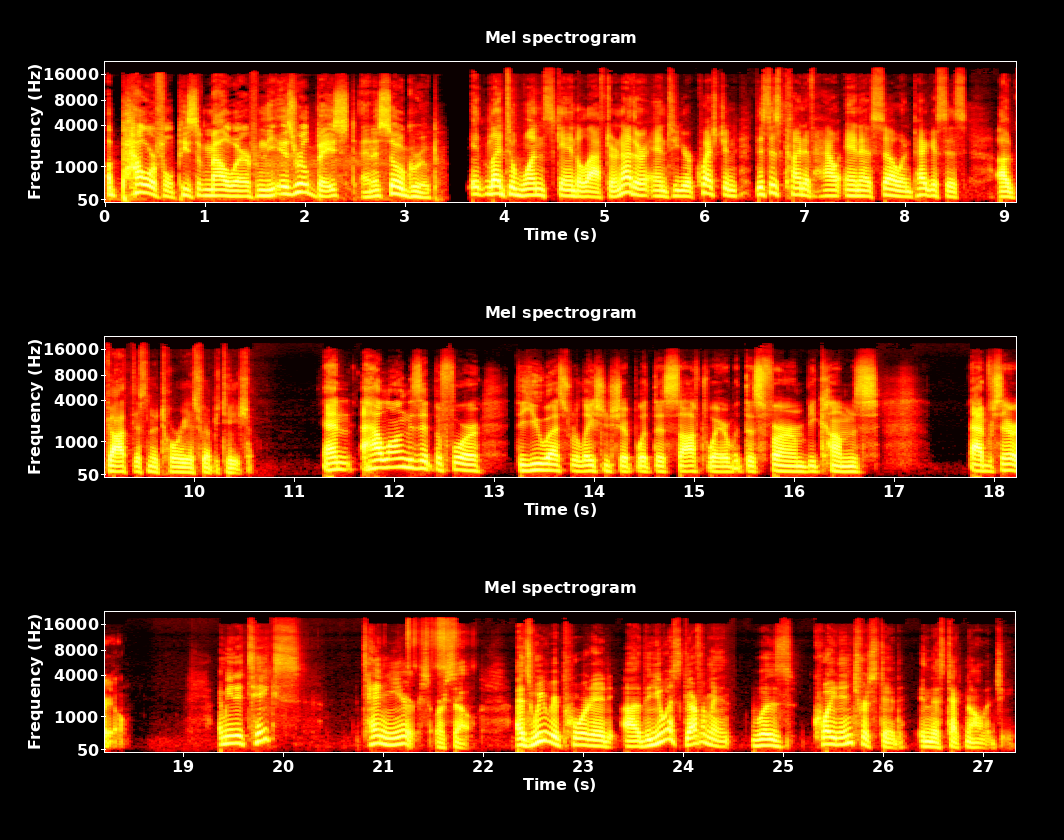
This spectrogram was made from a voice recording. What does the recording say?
a powerful piece of malware from the Israel based NSO group it led to one scandal after another. And to your question, this is kind of how NSO and Pegasus uh, got this notorious reputation. And how long is it before the US relationship with this software, with this firm, becomes adversarial? I mean, it takes 10 years or so. As we reported, uh, the US government was quite interested in this technology.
